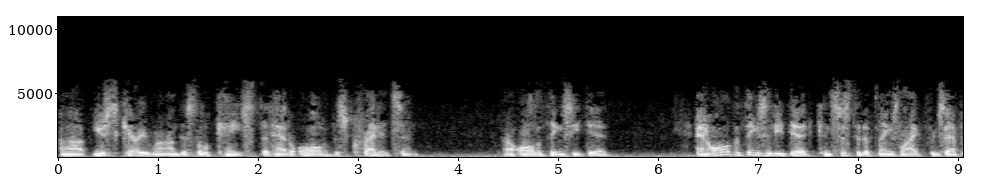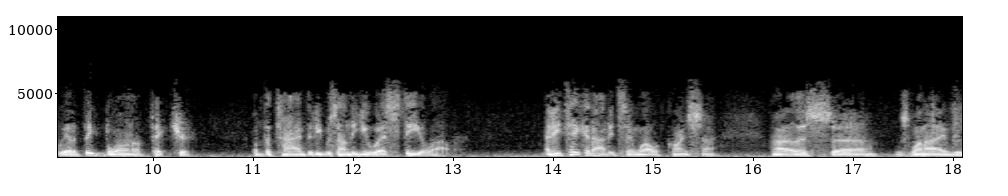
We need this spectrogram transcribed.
uh, used to carry around this little case that had all of his credits in, uh, all the things he did. And all the things that he did consisted of things like, for example, he had a big blown up picture of the time that he was on the U.S. Steel Hour. And he'd take it out. He'd say, well, of course, uh, uh, this uh, was when I was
